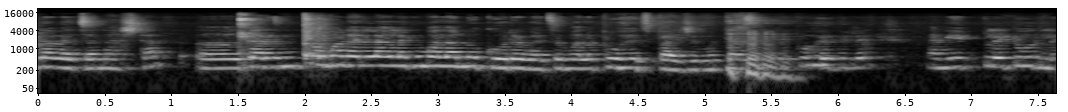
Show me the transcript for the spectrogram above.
रव्याचा नाश्ता. अं, कारण तो म्हणायला लागला की मला नको रव्याचं मला पोहेच पाहिजे. मग त्यासाठी पोहे दिले आणि एक प्लेट उरले.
